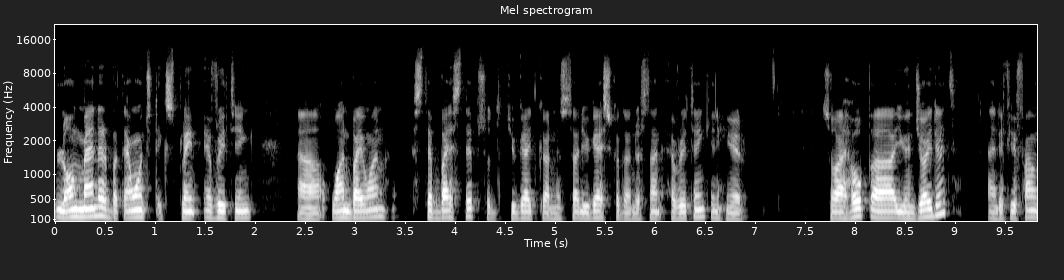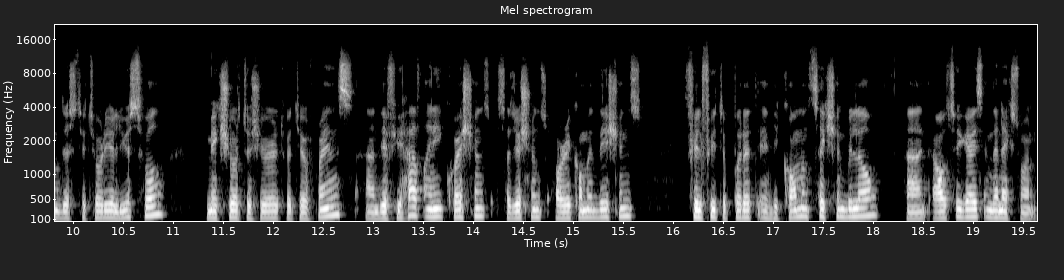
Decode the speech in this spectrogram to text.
long manner, but I wanted to explain everything uh, one by one, step by step, so that you guys could understand. You guys could understand everything in here. So I hope uh, you enjoyed it, and if you found this tutorial useful, make sure to share it with your friends. And if you have any questions, suggestions, or recommendations, feel free to put it in the comment section below. And I'll see you guys in the next one.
